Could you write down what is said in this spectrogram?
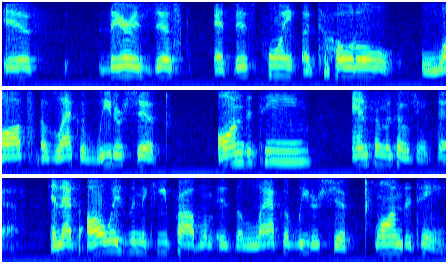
if there is just at this point a total loss of lack of leadership on the team and from the coaching staff. And that's always been the key problem is the lack of leadership on the team.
